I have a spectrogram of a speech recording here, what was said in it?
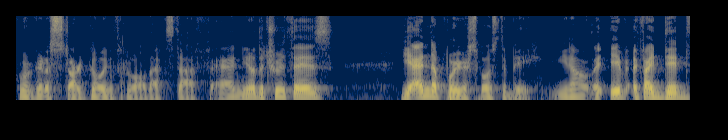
who are going to start going through all that stuff. And you know, the truth is, you end up where you're supposed to be. You know, if if I did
